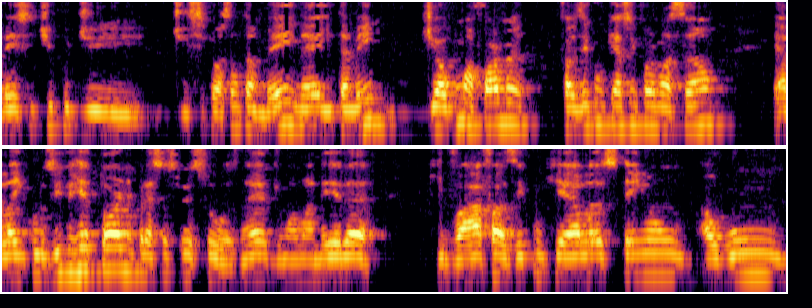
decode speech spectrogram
esse tipo de, de situação também, né? E também de alguma forma fazer com que essa informação ela inclusive retorne para essas pessoas, né? De uma maneira que vá fazer com que elas tenham algum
